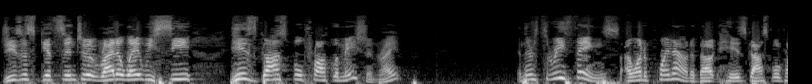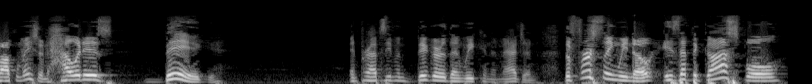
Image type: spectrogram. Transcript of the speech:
Jesus gets into it right away. We see his gospel proclamation, right? And there are three things I want to point out about his gospel proclamation. How it is big and perhaps even bigger than we can imagine. The first thing we note is that the gospel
